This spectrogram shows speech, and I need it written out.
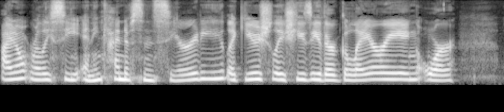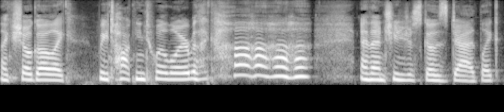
I don't really see any kind of sincerity. Like usually she's either glaring or like she'll go like be talking to a lawyer, be like ha ha ha ha, and then she just goes dead. Like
